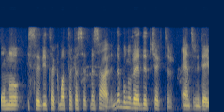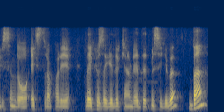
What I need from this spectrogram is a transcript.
onu istediği takıma takas etmesi halinde bunu reddedecektir. Anthony Davis'in de o ekstra parayı Lakers'a gelirken reddetmesi gibi. Ben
